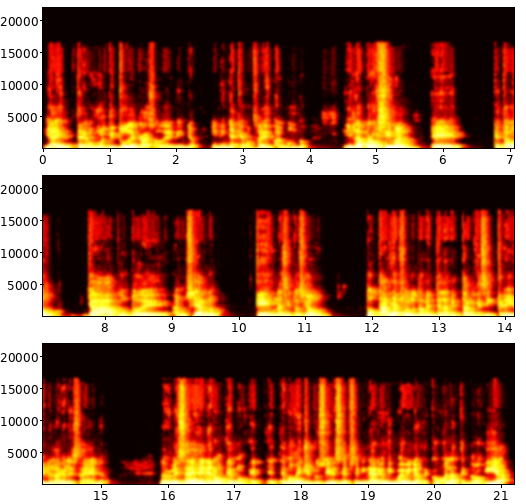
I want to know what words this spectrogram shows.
Y ahí tenemos multitud de casos de niños y niñas que hemos traído al mundo. Y la próxima, eh, que estamos ya a punto de anunciarlo, que es una situación total y absolutamente lamentable, que es increíble la violencia de género. La violencia de género, hemos, eh, eh, hemos hecho inclusive seminarios y webinars de cómo la tecnología,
